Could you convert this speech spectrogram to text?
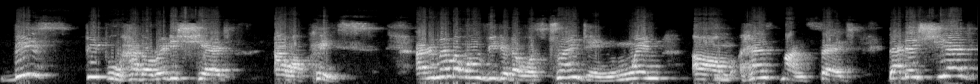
These people had already shared our place. I remember one video that was trending when um, Hensman said that they shared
